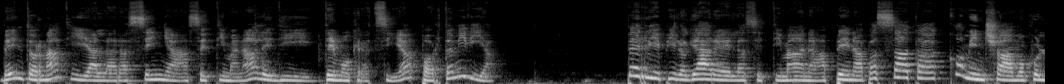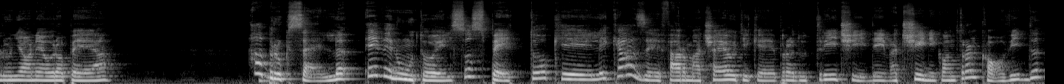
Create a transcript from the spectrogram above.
Bentornati alla rassegna settimanale di Democrazia, portami via. Per riepilogare la settimana appena passata, cominciamo con l'Unione Europea. A Bruxelles è venuto il sospetto che le case farmaceutiche produttrici dei vaccini contro il Covid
